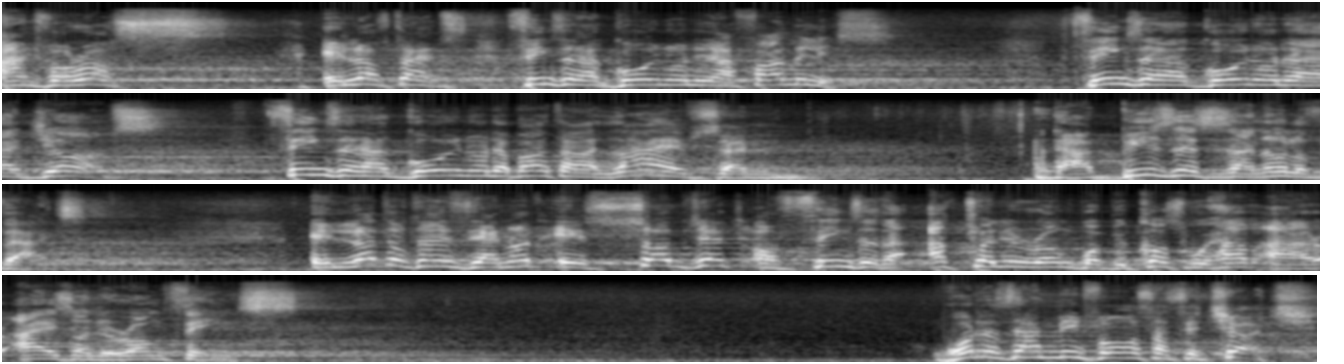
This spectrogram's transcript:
And for us, a lot of times, things that are going on in our families, things that are going on in our jobs, things that are going on about our lives and, and our businesses and all of that. A lot of times they are not a subject of things that are actually wrong, but because we have our eyes on the wrong things. What does that mean for us as a church?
